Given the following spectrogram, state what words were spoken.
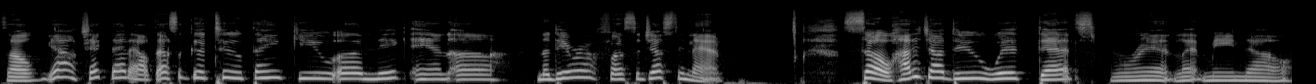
So yeah, check that out. That's a good too. Thank you, uh, Nick and uh, Nadira for suggesting that. So, how did y'all do with that sprint? Let me know.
